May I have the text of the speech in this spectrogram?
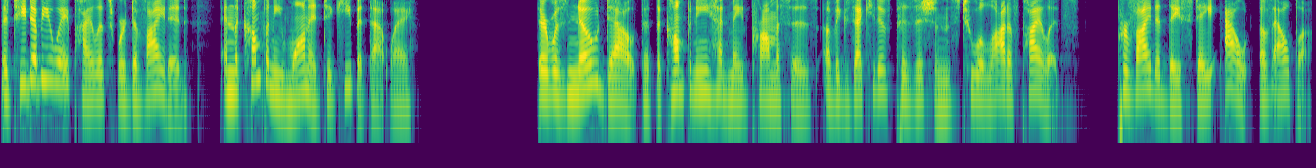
The TWA pilots were divided, and the company wanted to keep it that way. There was no doubt that the company had made promises of executive positions to a lot of pilots, provided they stay out of ALPA.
